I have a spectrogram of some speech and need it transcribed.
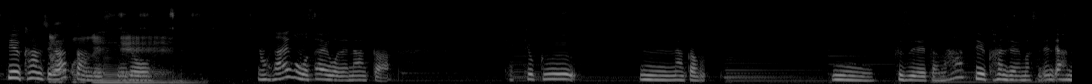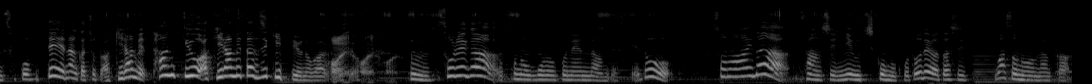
っていう感じがあったんですけどねでも最後の最後でなんか結局うんなんかうん崩れたなっていう感じありますねであのそこでなんかちょっと諦め探求を諦めた時期っていうのがあるんですよ。はいはいはい。うん、それがその56年なんですけどその間三振に打ち込むことで私はそのなんか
